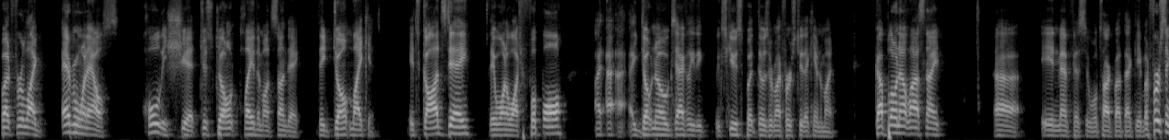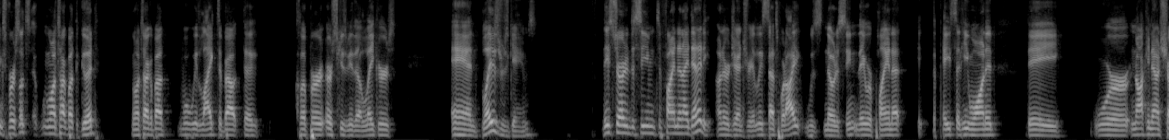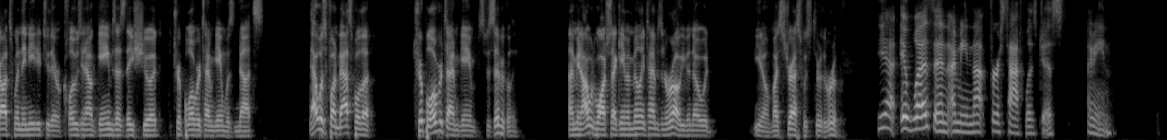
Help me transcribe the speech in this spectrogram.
But for like everyone else, holy shit, just don't play them on Sunday. They don't like it. It's God's day. They want to watch football. I, I I don't know exactly the excuse, but those are my first two that came to mind. Got blown out last night uh, in Memphis, and we'll talk about that game. But first things first, let's we want to talk about the good. We want to talk about what we liked about the Clipper, or excuse me, the Lakers and Blazers games. They started to seem to find an identity under Gentry. At least that's what I was noticing. They were playing at the pace that he wanted. They were knocking down shots when they needed to. They were closing out games as they should. The triple overtime game was nuts. That was fun basketball. The triple overtime game specifically I mean, I would watch that game a million times in a row, even though it, you know, my stress was through the roof. Yeah, it was. And I mean, that first half was just, I mean,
